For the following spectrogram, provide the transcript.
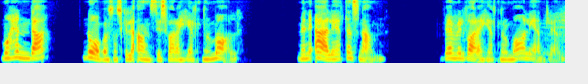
Må hända någon som skulle anses vara helt normal. Men i ärlighetens namn, vem vill vara helt normal egentligen?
